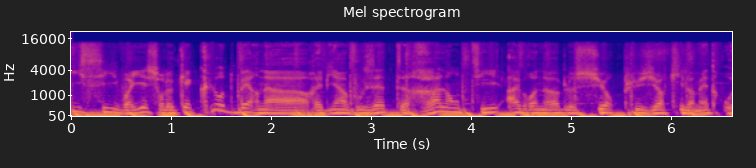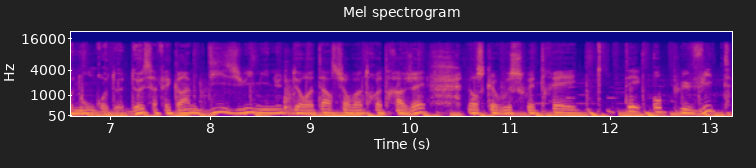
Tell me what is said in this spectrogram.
ici, vous voyez, sur le quai Claude Bernard, eh bien, vous êtes ralenti à Grenoble sur plusieurs kilomètres au nombre de deux. Ça fait quand même 18 minutes de retard sur votre trajet lorsque vous souhaiterez quitter au plus vite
